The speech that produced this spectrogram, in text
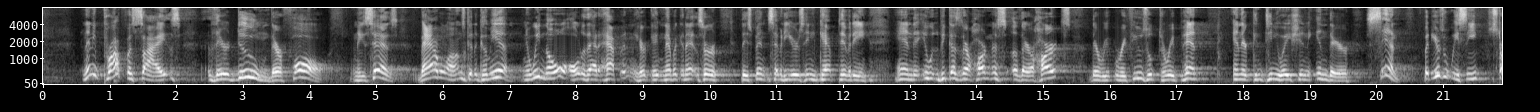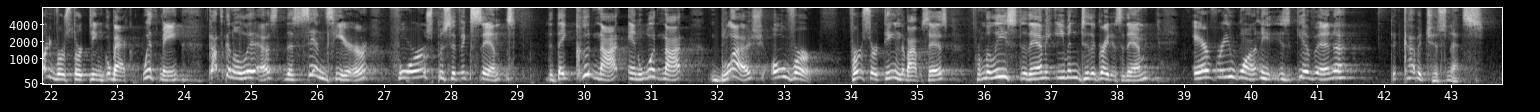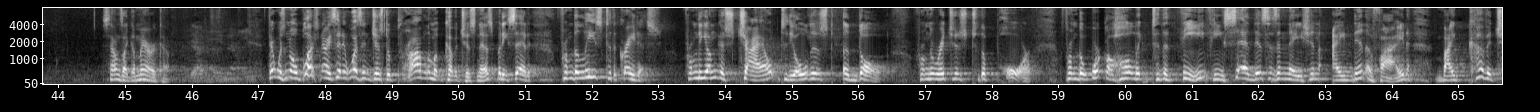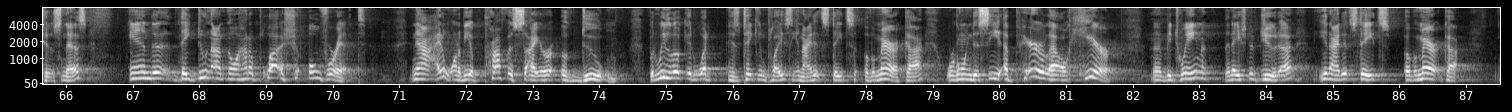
And then he prophesies their doom, their fall. And he says, Babylon's going to come in. And we know all of that happened. Here came Nebuchadnezzar. They spent 70 years in captivity. And it was because of their hardness of their hearts, their re- refusal to repent, and their continuation in their sin. But here's what we see, starting verse 13, go back with me. God's going to list the sins here, four specific sins that they could not and would not blush over. Verse 13, the Bible says, From the least of them, even to the greatest of them, everyone is given to covetousness. Sounds like America. There was no blush. Now, he said it wasn't just a problem of covetousness, but he said, from the least to the greatest, from the youngest child to the oldest adult, from the richest to the poor, from the workaholic to the thief, he said this is a nation identified by covetousness, and uh, they do not know how to blush over it. Now, I don't want to be a prophesier of doom, but we look at what is taking place in the United States of America, we're going to see a parallel here uh, between the nation of Judah, United States of America.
